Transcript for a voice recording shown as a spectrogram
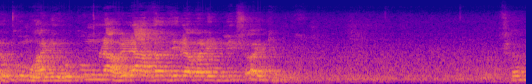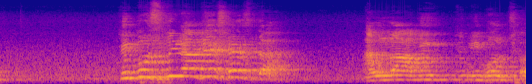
হুকুম হয়নি। হুকুম না হলে আজাদির আবার ইবলিস হয় বুঝছ? তুই বুঝবি না যে শেষদা আল্লাহ আমি, তুমি বলছো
